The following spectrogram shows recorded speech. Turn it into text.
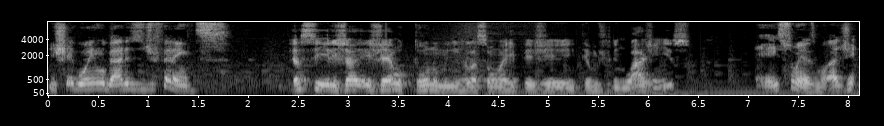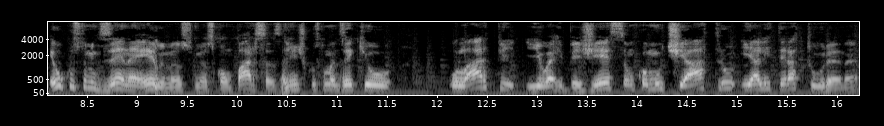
e chegou em lugares diferentes se, ele, já, ele já é autônomo em relação ao RPG em termos de linguagem, é isso? É isso mesmo. Eu costumo dizer, né, eu e meus, meus comparsas, a gente costuma dizer que o, o LARP e o RPG são como o teatro e a literatura, né?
